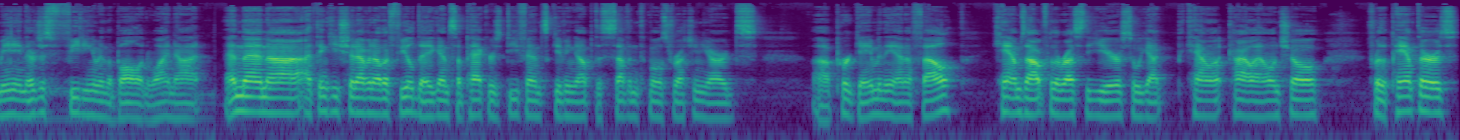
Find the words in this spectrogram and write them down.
meaning they're just feeding him in the ball, and why not? And then uh, I think he should have another field day against the Packers defense, giving up the seventh most rushing yards uh, per game in the NFL. Cam's out for the rest of the year, so we got the Kyle, Allen show for the Panthers.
